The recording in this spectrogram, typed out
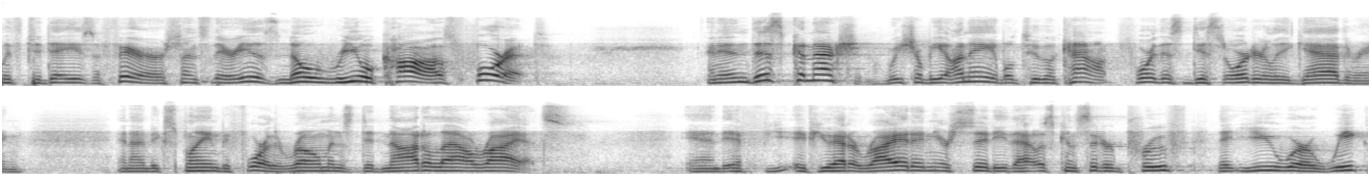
with today's affair, since there is no real cause for it. And in this connection, we shall be unable to account for this disorderly gathering. And I've explained before, the Romans did not allow riots. And if you, if you had a riot in your city, that was considered proof that you were a weak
